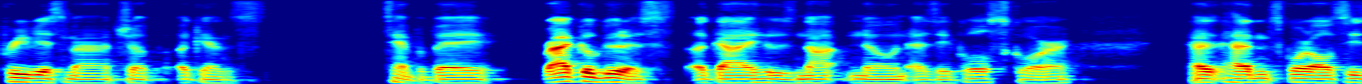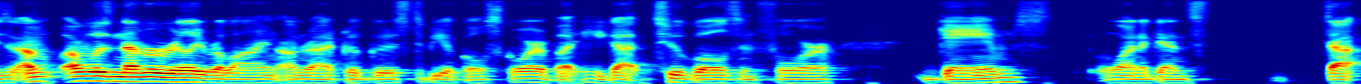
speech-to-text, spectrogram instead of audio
previous matchup against Tampa Bay. Radko Gudas, a guy who's not known as a goal scorer, had, hadn't scored all season. I, I was never really relying on Radko Gudas to be a goal scorer, but he got two goals in four games, one against da-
